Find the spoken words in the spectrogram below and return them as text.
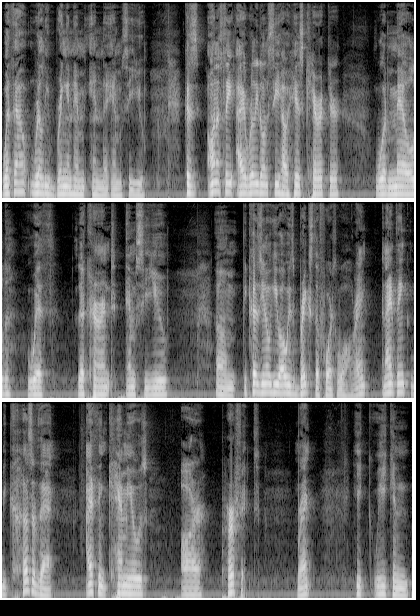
without really bringing him in the MCU. Because honestly, I really don't see how his character would meld with the current MCU. Um, because, you know, he always breaks the fourth wall, right? And I think because of that, I think cameos are perfect, right? He he can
